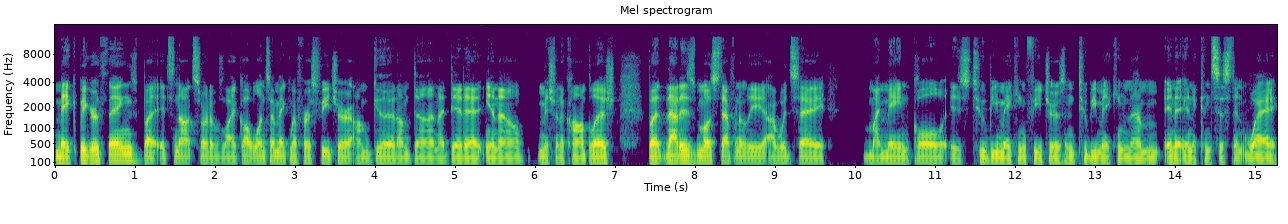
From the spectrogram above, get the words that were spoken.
make bigger things but it's not sort of like oh once I make my first feature I'm good I'm done I did it you know mission accomplished. But that is most definitely I would say my main goal is to be making features and to be making them in a, in a consistent way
